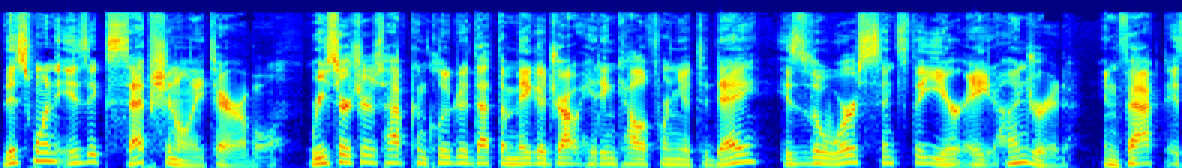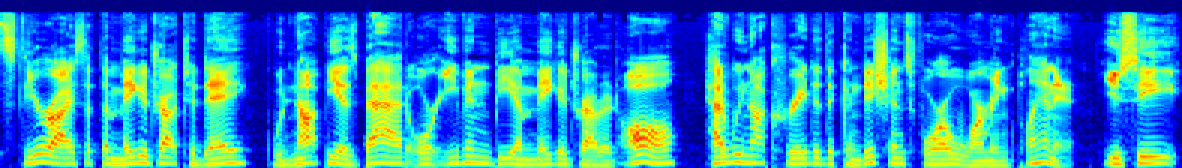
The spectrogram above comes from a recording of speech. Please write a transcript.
this one is exceptionally terrible. Researchers have concluded that the mega drought hitting California today is the worst since the year 800. In fact, it's theorized that the mega drought today would not be as bad or even be a mega drought at all had we not created the conditions for a warming planet. You see,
